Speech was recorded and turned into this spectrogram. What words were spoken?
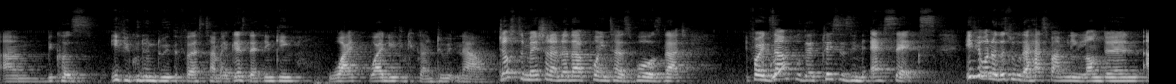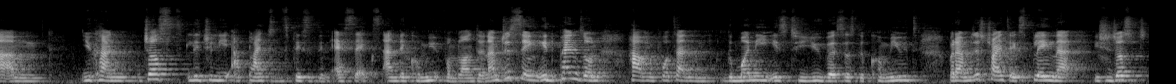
Um, because if you couldn't do it the first time i guess they're thinking why why do you think you can do it now? Just to mention another point as well is that for example there are places in essex. If you're one of those people that has family in london um, you can just literally apply to these places in Essex and then commute from London. I'm just saying it depends on how important the money is to you versus the commute. But I'm just trying to explain that you should just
